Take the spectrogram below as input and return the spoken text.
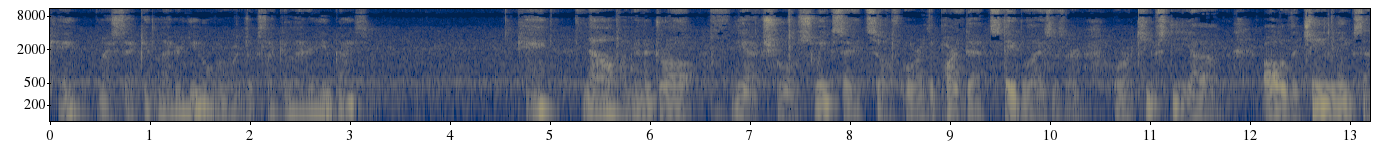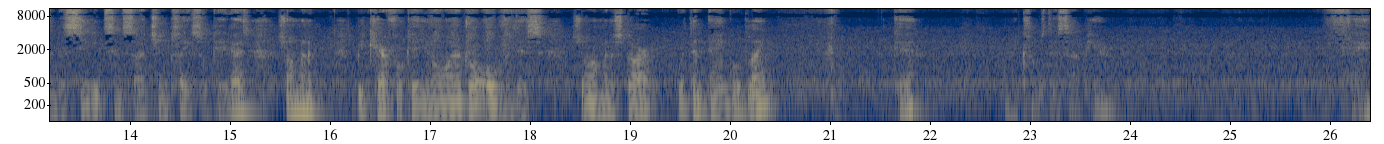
Okay, my second letter U, or what looks like a letter U, guys. Okay, now I'm gonna draw the actual swing set itself, or the part that stabilizes or, or keeps the uh, all of the chain links and the seats and such in place, okay guys? So I'm gonna be careful, okay? You don't wanna draw over this. So I'm gonna start with an angled line, okay? Let me close this up here. Okay.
